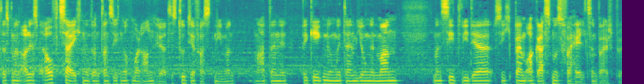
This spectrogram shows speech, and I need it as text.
Dass man alles aufzeichnet und dann sich nochmal anhört, das tut ja fast niemand. Man hat eine Begegnung mit einem jungen Mann, man sieht, wie der sich beim Orgasmus verhält zum Beispiel.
